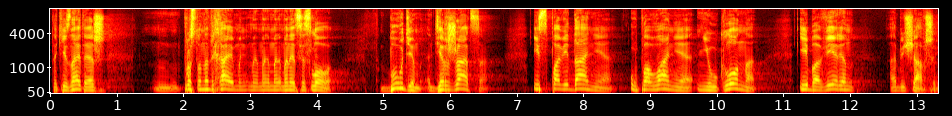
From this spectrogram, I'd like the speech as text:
Такі, знаєте, аж просто надихає мен- мен- мен- мене це слово. «Будем держаться исповедания, упования неуклонно, ибо верен обещавший».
